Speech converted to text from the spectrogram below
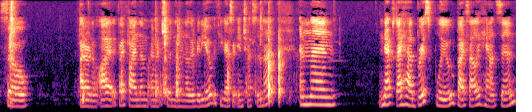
So I don't know. I if I find them, I might show them in another video if you guys are interested in that. And then next I have Brisk Blue by Sally Hansen.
